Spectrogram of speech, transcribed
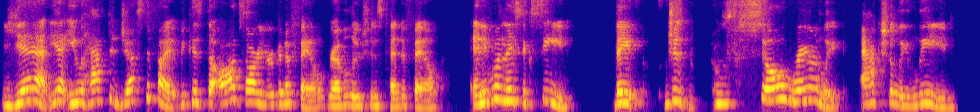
Yeah, yeah, you have to justify it because the odds are you're going to fail. Revolutions tend to fail. And even when they succeed, they just so rarely actually lead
